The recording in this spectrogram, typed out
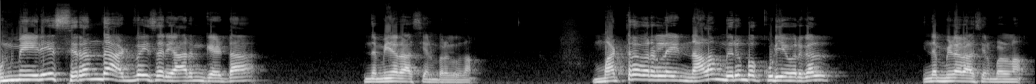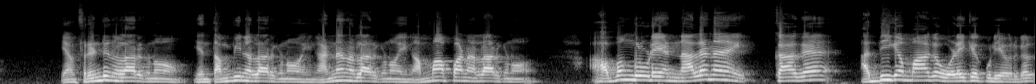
உண்மையிலே சிறந்த அட்வைசர் யாருன்னு கேட்டால் இந்த மீனராசி அன்பர்கள் தான். மற்றவர்களை நலம் விரும்பக்கூடியவர்கள் இந்த மீனராசி அன்பர்கள் தான். என் ஃப்ரெண்டு நல்லா இருக்கணும் என் தம்பி நல்லா இருக்கணும் எங்கள் அண்ணன் நல்லா இருக்கணும் எங்கள் அம்மா அப்பா நல்லா இருக்கணும். அவங்களுடைய நலனுக்காக அதிகமாக உழைக்கக்கூடியவர்கள்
